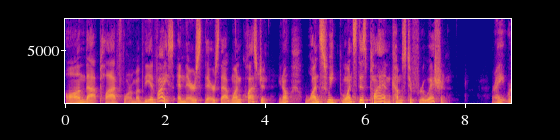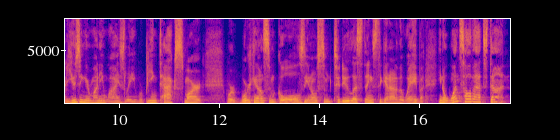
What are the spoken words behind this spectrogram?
on that platform of the advice? And there's, there's that one question, you know, once we, once this plan comes to fruition, right? We're using your money wisely. We're being tax smart. We're working on some goals, you know, some to do list things to get out of the way. But, you know, once all that's done,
